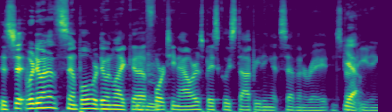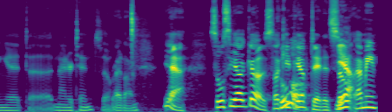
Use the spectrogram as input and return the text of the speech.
it's just we're doing it simple. We're doing like uh, Mm-hmm. 14 hours. Basically, stop eating at seven or eight and start Yeah. eating at uh, nine or ten. So Right on. Yeah. So we'll see how it goes. I'll keep you updated. So, Yeah. I mean,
